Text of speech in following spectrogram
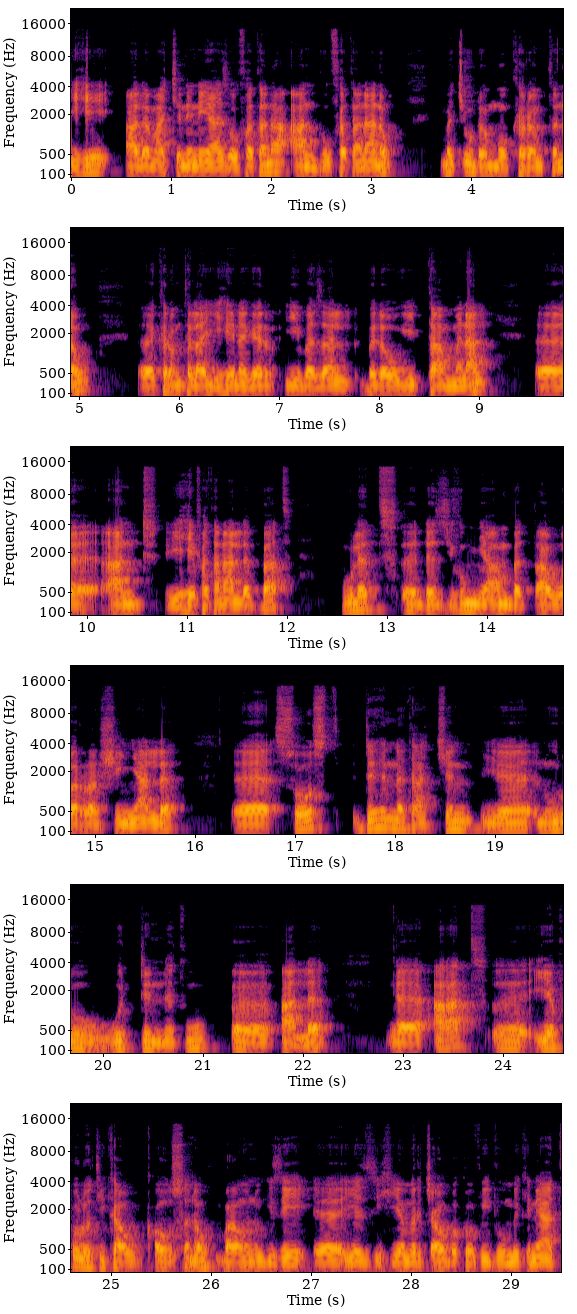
ይሄ ዓለማችንን የያዘው ፈተና አንዱ ፈተና ነው። መጪው ደግሞ ክረምት ነው። ክረምት ላይ ይሄ ነገር ይበዛል ብለው ይታመናል። አንድ ይሄ ፈተና አለባት። ሁለት እንደዚሁም የአንበጣ ወረርሽኝ አለ። ሶስት ድህነታችን፣ የኑሮ ውድነቱ አለ። አራት የፖለቲካው ቀውስ ነው። በአሁኑ ጊዜ የዚህ የምርጫው በኮቪዱ ምክንያት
